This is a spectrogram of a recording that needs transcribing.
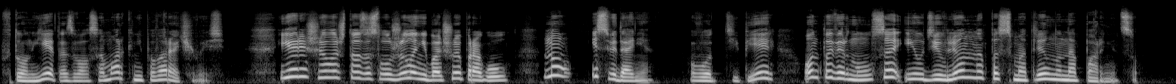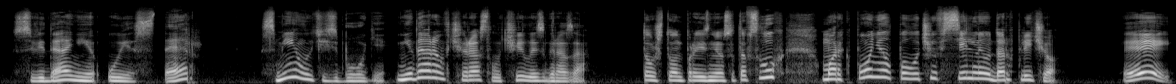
в тон ей отозвался Марк, не поворачиваясь. Я решила, что заслужила небольшой прогул. Ну, и свидание. Вот теперь он повернулся и удивленно посмотрел на напарницу. Свидание у Эстер? Смилуйтесь, боги, недаром вчера случилась гроза. То, что он произнес это вслух, Марк понял, получив сильный удар в плечо. «Эй!»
